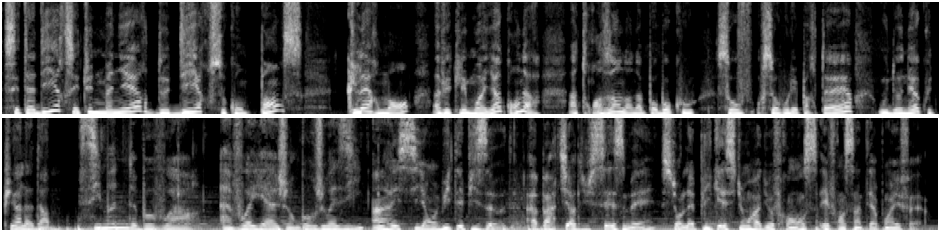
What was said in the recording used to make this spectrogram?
C'est-à-dire, c'est une manière de dire ce qu'on pense clairement avec les moyens qu'on a. À trois ans, on n'en a pas beaucoup, sauf se rouler par terre ou donner un coup de pied à la dame. Simone de Beauvoir, un voyage en bourgeoisie. Un récit en huit épisodes, à partir du 16 mai, sur l'application Radio France et franceinter.fr.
